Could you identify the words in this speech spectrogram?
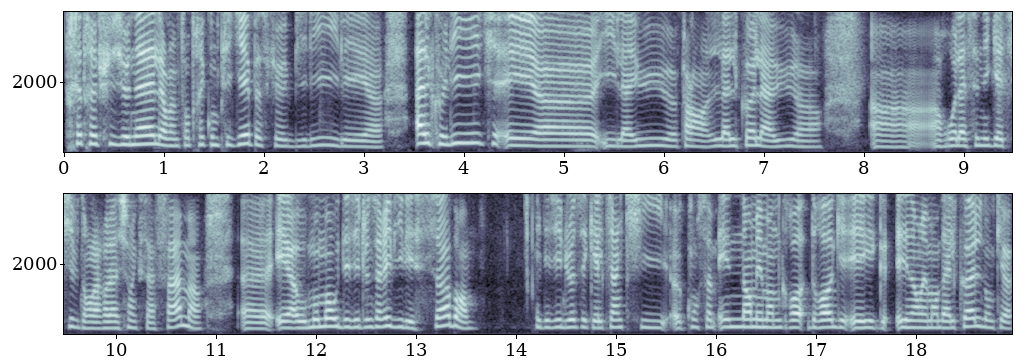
très très fusionnelle et en même temps très compliquée parce que Billy il est euh, alcoolique et euh, il a eu enfin l'alcool a eu un, un, rôle assez négatif dans la relation avec sa femme et au moment où Daisy Jones arrive il est sobre et Daisy Jones, c'est quelqu'un qui euh, consomme énormément de drogue et énormément d'alcool. Donc, euh,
